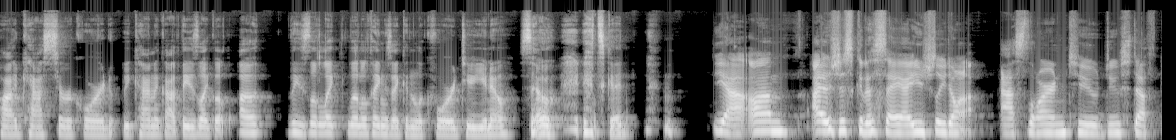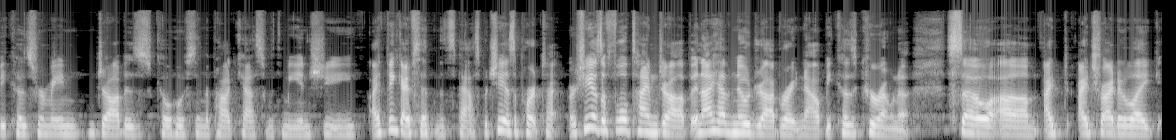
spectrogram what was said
podcasts to record. We kind of got these like uh, these little like little things I can look forward to, you know. So it's good. yeah. Um. I was just gonna say I usually don't ask Lauren to do stuff because her main job is co-hosting the podcast with me and she I think I've said this past but she has a part-time or she has a full-time job and I have no job right now because corona. So um I I try to like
